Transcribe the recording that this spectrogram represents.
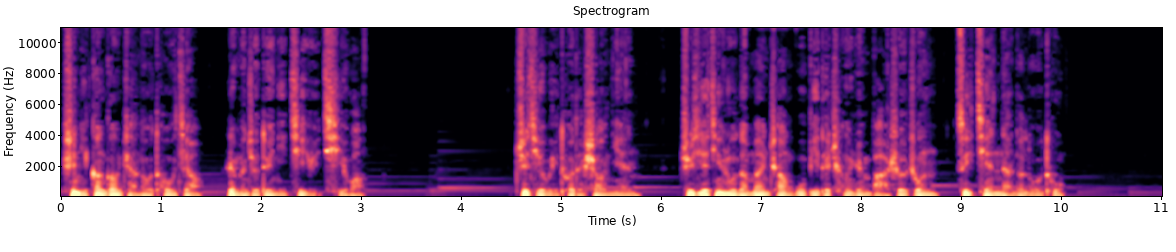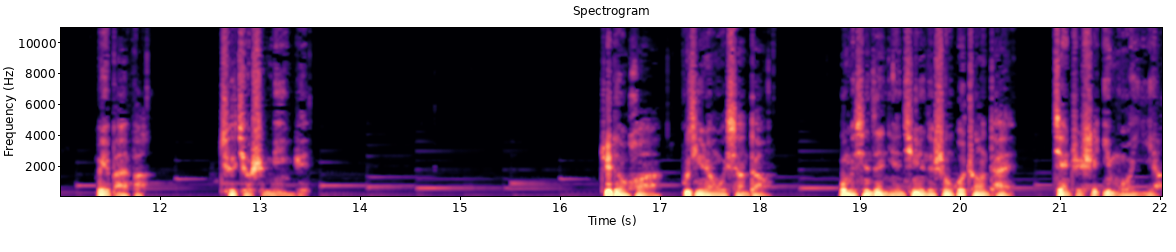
是你刚刚崭露头角，人们就对你寄予期望。直接委托的少年，直接进入了漫长无比的成人跋涉中最艰难的路途。没办法，这就是命运。”这段话不禁让我想到，我们现在年轻人的生活状态。简直是一模一样。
